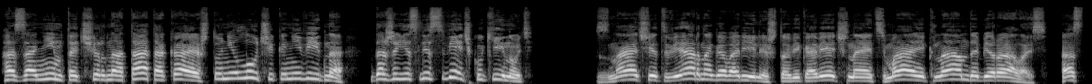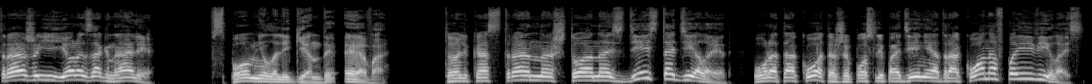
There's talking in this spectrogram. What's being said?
а за ним-то чернота такая, что ни лучика не видно, даже если свечку кинуть». «Значит, верно говорили, что вековечная тьма и к нам добиралась, а стражи ее разогнали», — вспомнила легенды Эва. «Только странно, что она здесь-то делает. У Ратакота же после падения драконов появилась».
